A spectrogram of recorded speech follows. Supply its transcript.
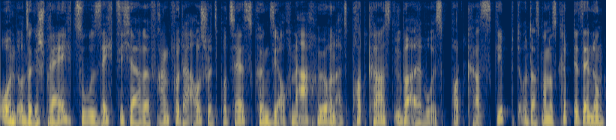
Und unser Gespräch zu 60 Jahre Frankfurter Auschwitz-Prozess können Sie auch nachhören als Podcast überall, wo es Podcasts gibt. Und das Manuskript der Sendung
